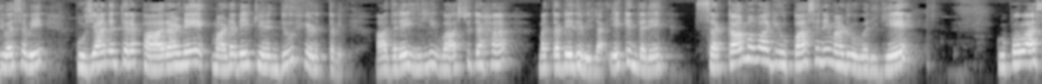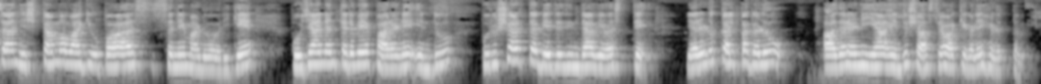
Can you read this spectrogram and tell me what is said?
ದಿವಸವೇ ಪೂಜಾನಂತರ ಪಾರಣೆ ಮಾಡಬೇಕೆಂದು ಹೇಳುತ್ತವೆ. ಆದರೆ ಇಲ್ಲಿ ವಾಸ್ತುತಃ ಮತಭೇದವಿಲ್ಲ. ಏಕೆಂದರೆ ಸಕಾಮವಾಗಿ ಉಪಾಸನೆ ಮಾಡುವವರಿಗೆ ಉಪವಾಸ, ನಿಷ್ಕಾಮವಾಗಿ ಉಪವಾಸನೆ ಮಾಡುವವರಿಗೆ ಪೂಜಾನಂತರವೇ ಪಾರಣೆ ಎಂದು ಪುರುಷಾರ್ಥ ಭೇದದಿಂದ ವ್ಯವಸ್ಥೆ. ಎರಡು ಕಲ್ಪಗಳು ಆದರಣೀಯ ಎಂದು ಶಾಸ್ತ್ರವಾಕ್ಯಗಳೇ ಹೇಳುತ್ತವೆ.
